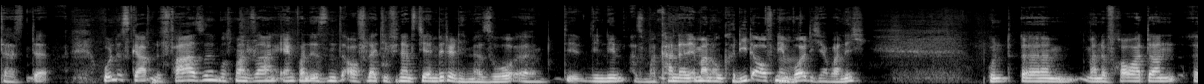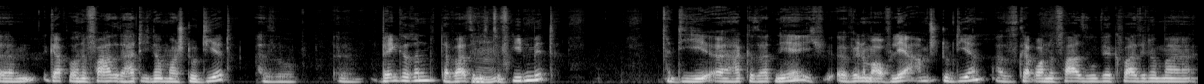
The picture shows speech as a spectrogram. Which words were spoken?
Das, das, und es gab eine Phase, muss man sagen, irgendwann sind auch vielleicht die finanziellen Mittel nicht mehr so. Äh, die, die nehmen, also man kann dann immer noch einen Kredit aufnehmen, mhm. wollte ich aber nicht. Und ähm, meine Frau hat dann, ähm, gab auch eine Phase, da hatte ich nochmal studiert, also äh, Bankerin, da war sie mhm. nicht zufrieden mit. Die äh, hat gesagt, nee, ich äh, will nochmal auf Lehramt studieren. Also es gab auch eine Phase, wo wir quasi nochmal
